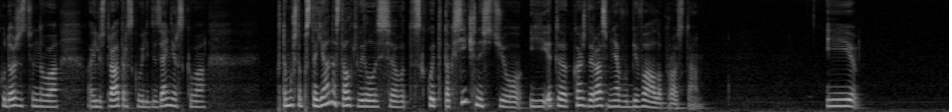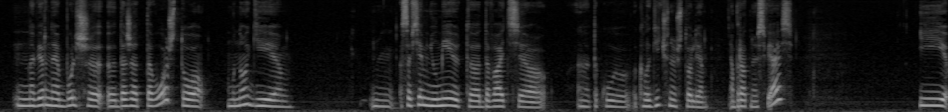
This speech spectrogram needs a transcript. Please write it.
художественного, иллюстраторского или дизайнерского, потому что постоянно сталкивалась э, вот с какой-то токсичностью, и это каждый раз меня выбивало просто. И, наверное, больше э, даже от того, что многие совсем не умеют э, давать такую экологичную, что ли, обратную связь. И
